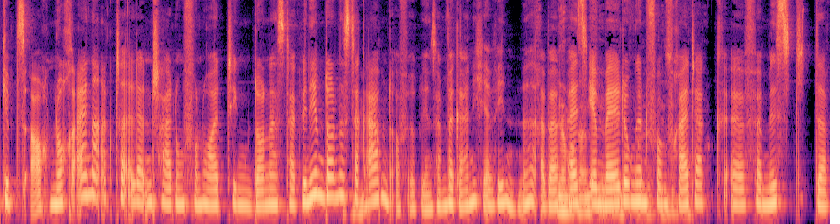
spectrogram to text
gibt es auch noch eine aktuelle Entscheidung von heutigen Donnerstag. Wir nehmen Donnerstagabend auf übrigens, haben wir gar nicht erwähnt. Ne? Aber ja, falls ihr Meldungen vom Freitag äh, vermisst, da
